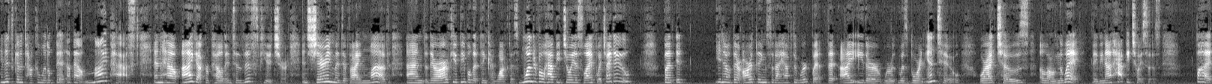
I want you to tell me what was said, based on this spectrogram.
And it's going to talk a little bit about my past and how I got propelled into this future and sharing the divine love. And there are a few people that think I walk this wonderful, happy, joyous life, which I do. But it you know, there are things that I have to work with that I either were, was born into or I chose along the way. Maybe not happy choices. But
